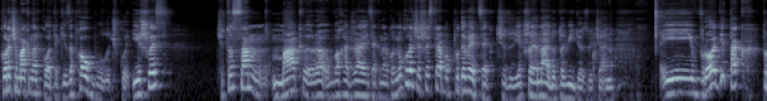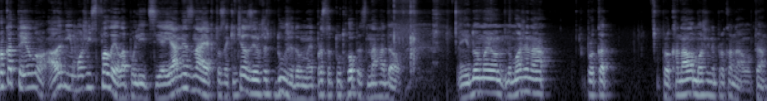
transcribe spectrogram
Коротше, мак наркотик. І запхав булочку. І щось. Чи то сам мак вважається як наркотик. Ну, коротше, щось треба подивитися, якщо я знайду то відео, звичайно. І вроді так прокатило, але ні, може і спалила поліція. Я не знаю, як то закінчилося, я вже дуже давно. Я просто тут хопис нагадав. І думаю, ну може на прокат про канал, може і не про канал, так.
